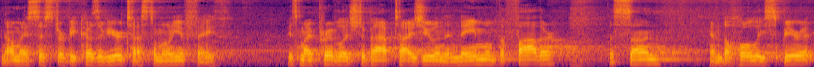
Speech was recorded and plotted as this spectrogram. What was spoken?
Now, my sister, because of your testimony of faith, it's my privilege to baptize you in the name of the Father, the Son, and the Holy Spirit,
